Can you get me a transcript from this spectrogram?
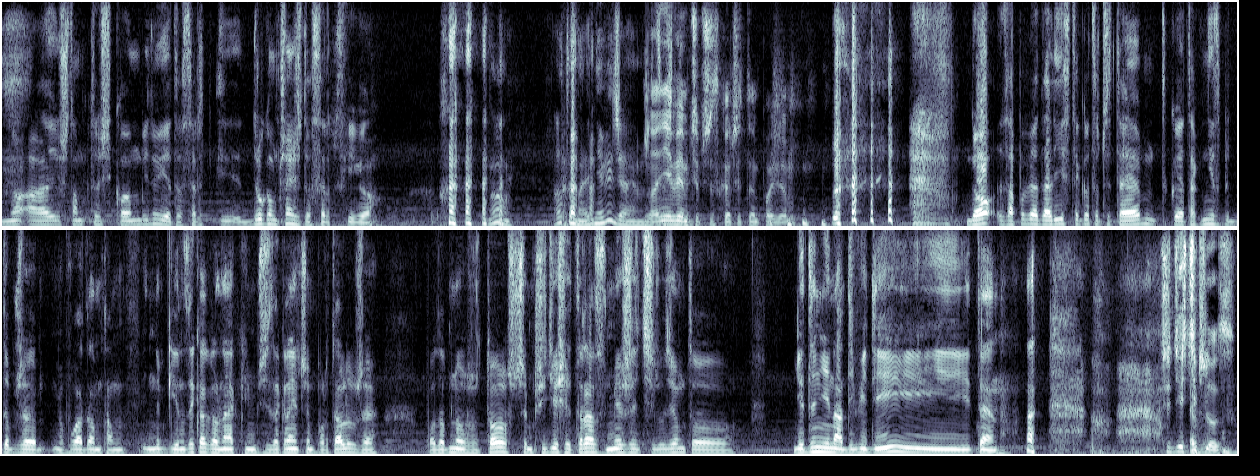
No, a już tam ktoś kombinuje to drugą część do serbskiego. No, o to nawet nie wiedziałem. Że no nie wiem, czy przeskoczy ten poziom. No, zapowiadali z tego, co czytałem, tylko ja tak niezbyt dobrze władam tam w innych językach, ale na jakimś zagranicznym portalu, że podobno, że to, z czym przyjdzie się teraz zmierzyć ludziom, to jedynie na DVD i ten. 30 plus.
